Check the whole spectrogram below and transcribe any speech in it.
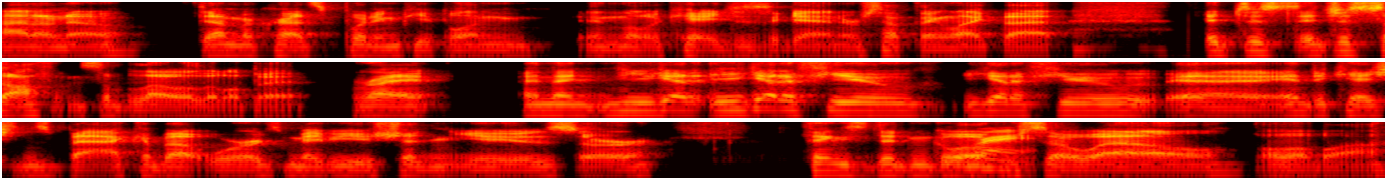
i don't know democrats putting people in in little cages again or something like that it just it just softens the blow a little bit right? And then you get you get a few you get a few uh, indications back about words maybe you shouldn't use or things didn't go over so well blah blah blah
